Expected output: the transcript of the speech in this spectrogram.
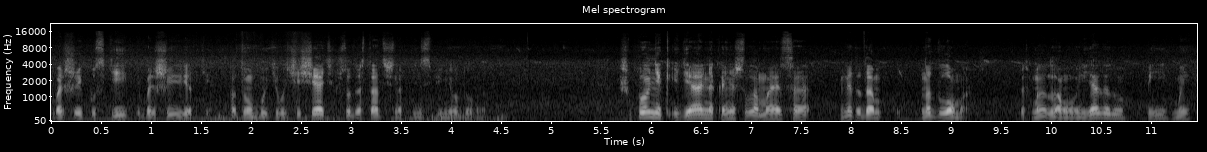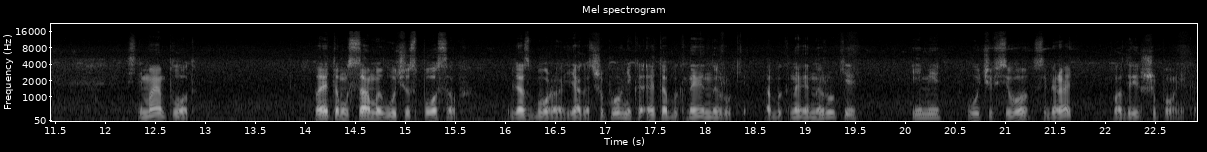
большие куски и большие ветки. Потом будете вычищать, что достаточно, в принципе, неудобно. Шиповник идеально, конечно, ломается методом надлома. То есть мы надламываем ягоду и мы снимаем плод. Поэтому самый лучший способ для сбора ягод шиповника это обыкновенные руки. Обыкновенные руки, ими лучше всего собирать плоды шиповника.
